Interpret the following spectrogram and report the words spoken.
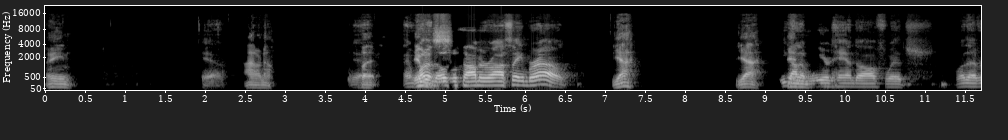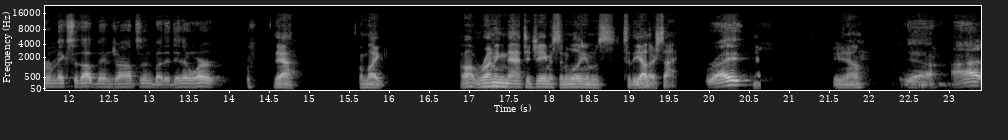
I mean, yeah, I don't know. Yeah. But and one was, of those was Amon-Ra St. Brown. Yeah. Yeah. He got and, a weird handoff, which whatever, mix it up, Ben Johnson, but it didn't work. Yeah. I'm like, how about running that to Jameson Williams to the other side? Right. You know? Yeah. I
